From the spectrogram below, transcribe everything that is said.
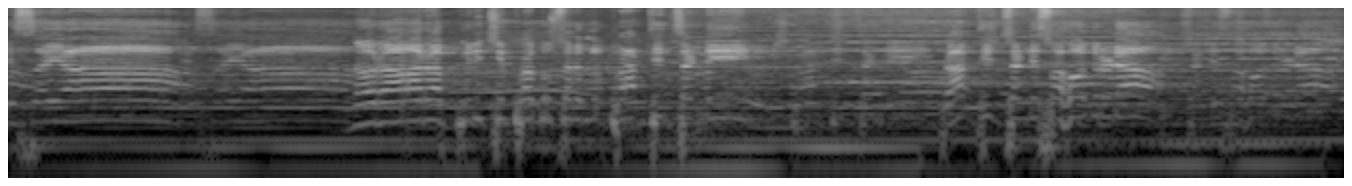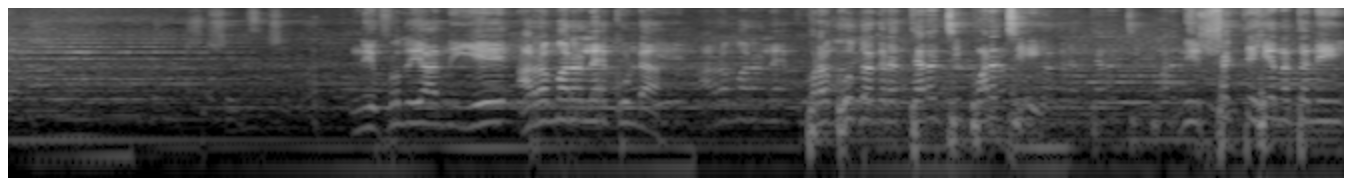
ఏసయ్యా. నోరారా పిలిచి ప్రభు సన్నిధిలో ప్రార్థించండి. ప్రార్థించండి. సహోదరుడా. నీ హృదయాన్ని ఏ అరమర లేకుండా అరమర ప్రభు దగ్గర తెరచి పరచి నీ శక్తిహీనతని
